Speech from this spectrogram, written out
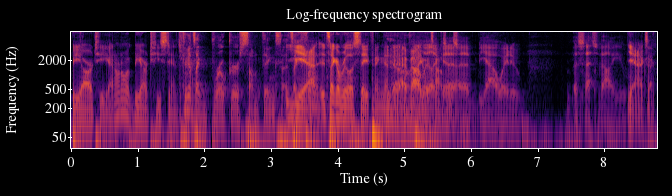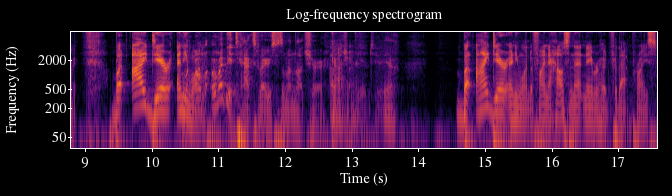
BRT. I don't know what BRT stands I for. I think it's like broker something. So it's like yeah, for- it's like a real estate thing that Yeah. evaluates like houses. a, a yeah a way to assess value. yeah, exactly. But I dare anyone. or, or it might be a tax value system. I'm not sure. Oh, that Gotcha. could it too. Yeah. But I dare anyone to find a house in that neighborhood for that price.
